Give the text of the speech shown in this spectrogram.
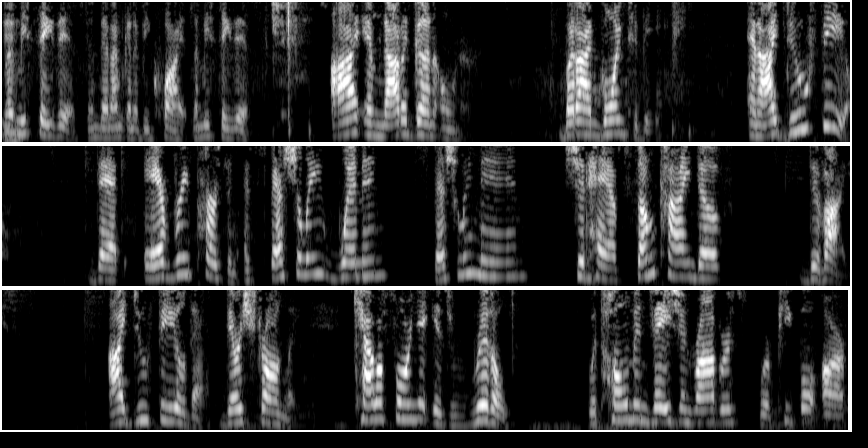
let Mhm. me say this, and then I'm going to be quiet. Let me say this: I am not a gun owner, but I'm going to be, and I do feel that every person, especially women, especially men, should have some kind of device. I do feel that very strongly. California is riddled with home invasion robbers where people are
